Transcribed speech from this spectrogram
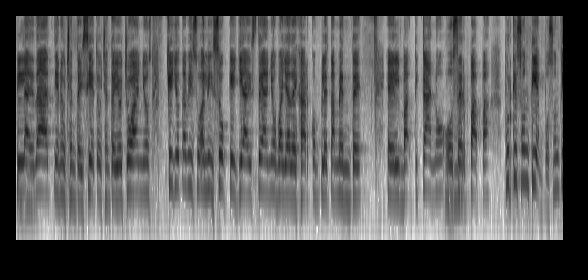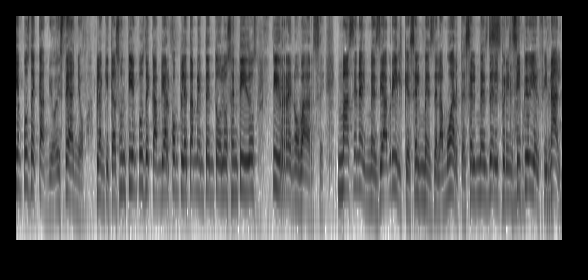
la edad, tiene 87, 88 años, que yo te visualizo que ya este año vaya a dejar completamente el Vaticano o ser papa, porque son tiempos, son tiempos de cambio este año. Blanquita, son tiempos de cambiar completamente en todos los sentidos y renovarse. Más en el mes de abril, que es el mes de la muerte, es el mes del principio y el final.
